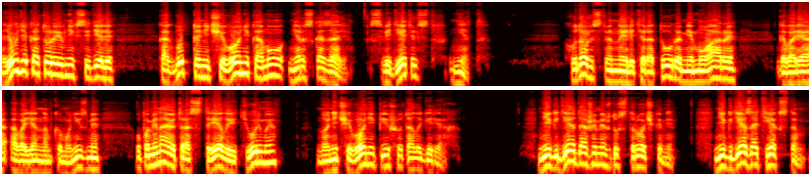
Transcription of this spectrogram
Люди, которые в них сидели, как будто ничего никому не рассказали. Свидетельств нет. Художественная литература, мемуары, говоря о военном коммунизме, упоминают расстрелы и тюрьмы, но ничего не пишут о лагерях. Нигде даже между строчками, нигде за текстом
